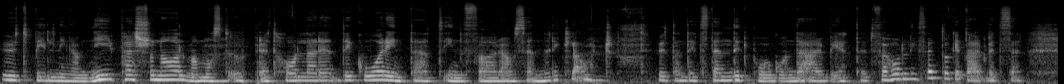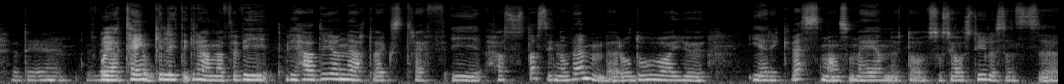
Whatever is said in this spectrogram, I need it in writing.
Utbildning av ny personal, man måste upprätthålla det. Det går inte att införa och sen är det klart. Utan det är ett ständigt pågående arbete, ett förhållningssätt och ett arbetssätt. Är Och jag tänker lite grann, för vi, vi hade ju en nätverksträff i höstas i november och då var ju Erik Westman som är en av Socialstyrelsens eh,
